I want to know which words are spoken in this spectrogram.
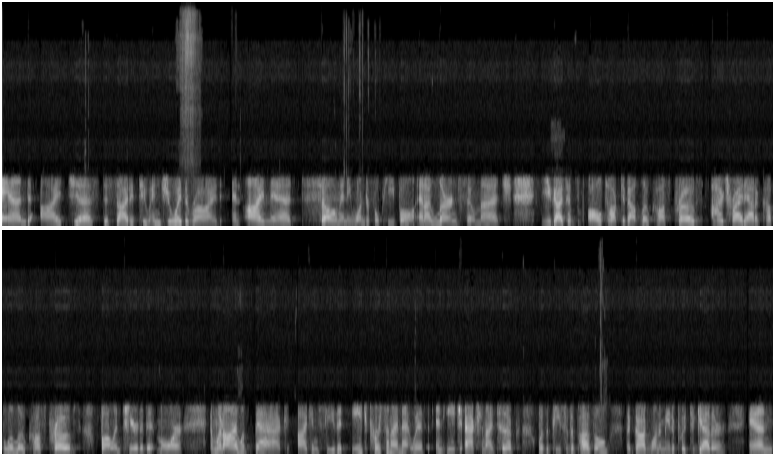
And I just decided to enjoy the ride. And I met so many wonderful people and I learned so much. You guys have all talked about low cost probes. I tried out a couple of low cost probes, volunteered a bit more, and when I look back, I can see that each person I met with and each action I took was a piece of the puzzle that God wanted me to put together and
